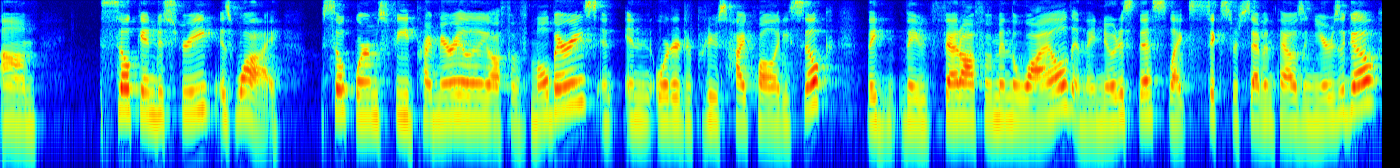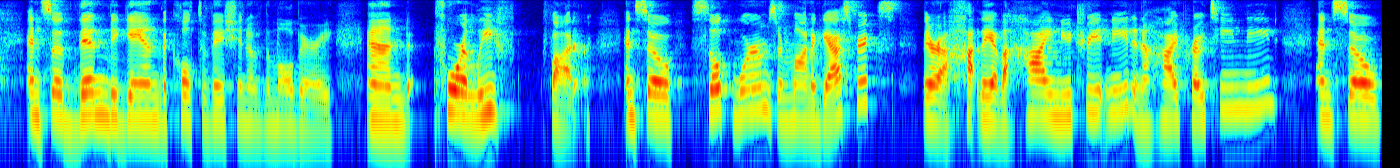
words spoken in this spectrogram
Um, silk industry is why. Silkworms feed primarily off of mulberries in, in order to produce high quality silk. They, they fed off of them in the wild and they noticed this like six or 7,000 years ago. And so then began the cultivation of the mulberry and for leaf fodder. And so silkworms are monogastrics. They're a high, they have a high nutrient need and a high protein need. And so,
